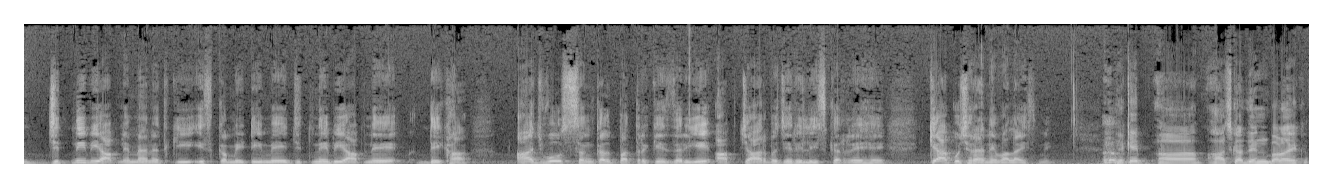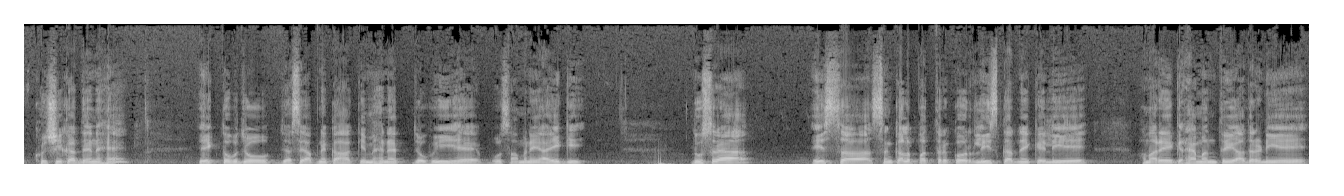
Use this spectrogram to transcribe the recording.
जितनी भी आपने मेहनत की इस कमेटी में जितने भी आपने देखा आज वो संकल्प पत्र के ज़रिए आप चार बजे रिलीज़ कर रहे हैं। क्या कुछ रहने वाला है इसमें? देखिए आज का दिन बड़ा एक खुशी का दिन है। एक तो जो जैसे आपने कहा कि मेहनत जो हुई है वो सामने आएगी। दूसरा इस संकल्प पत्र को रिलीज़ करने के लिए हमारे गृह मंत्री आदरणीय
